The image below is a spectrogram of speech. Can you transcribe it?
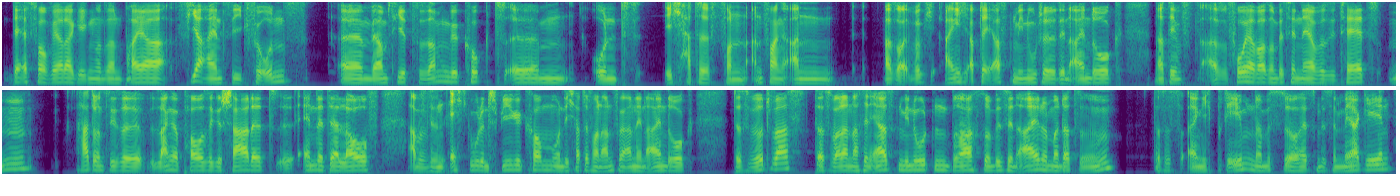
der SV Werder gegen unseren Bayer, 4-1-Sieg für uns. Ähm, wir haben es hier zusammengeguckt ähm, und ich hatte von Anfang an also wirklich eigentlich ab der ersten Minute den Eindruck, nachdem, also vorher war so ein bisschen Nervosität, mh, hm, hat uns diese lange Pause geschadet, äh, endet der Lauf, aber wir sind echt gut ins Spiel gekommen und ich hatte von Anfang an den Eindruck, das wird was. Das war dann nach den ersten Minuten, brach so ein bisschen ein und man dachte, hm, das ist eigentlich Bremen, da müsste doch jetzt ein bisschen mehr gehen.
